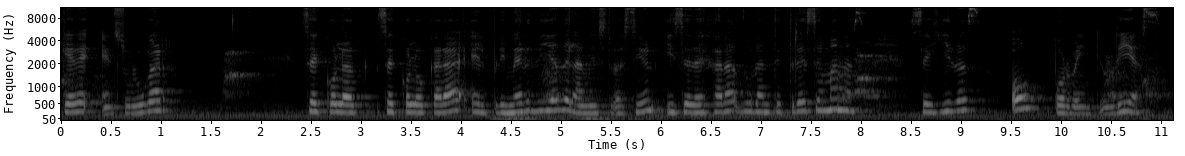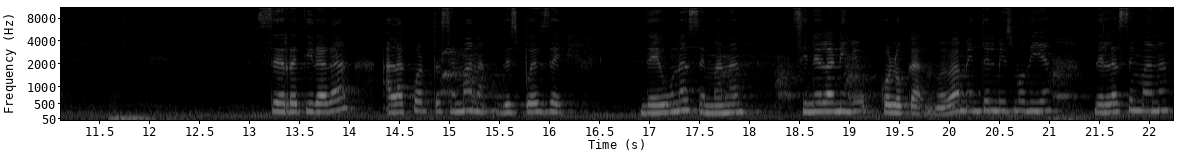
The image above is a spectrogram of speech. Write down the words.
quede en su lugar. Se, se, colocará el primer día de la menstruación y se dejará durante tres semanas seguidas o por 21 días. Se retirará a la cuarta semana después de, de una semana sin el anillo, colocar nuevamente el mismo día de la semana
